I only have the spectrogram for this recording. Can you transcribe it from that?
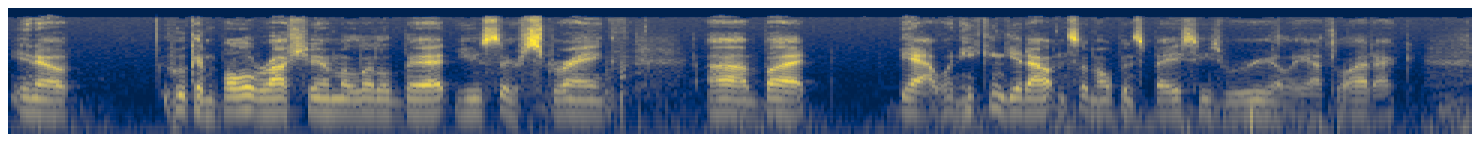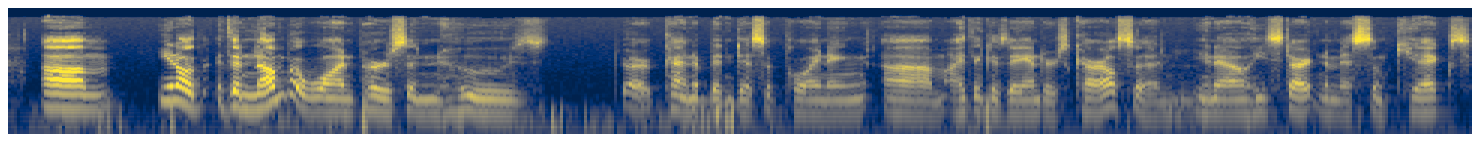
you know, who can bull rush him a little bit, use their strength. Uh, but yeah, when he can get out in some open space, he's really athletic. Um, you know, the number one person who's uh, kind of been disappointing, um, I think, is Anders Carlson. You know, he's starting to miss some kicks.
